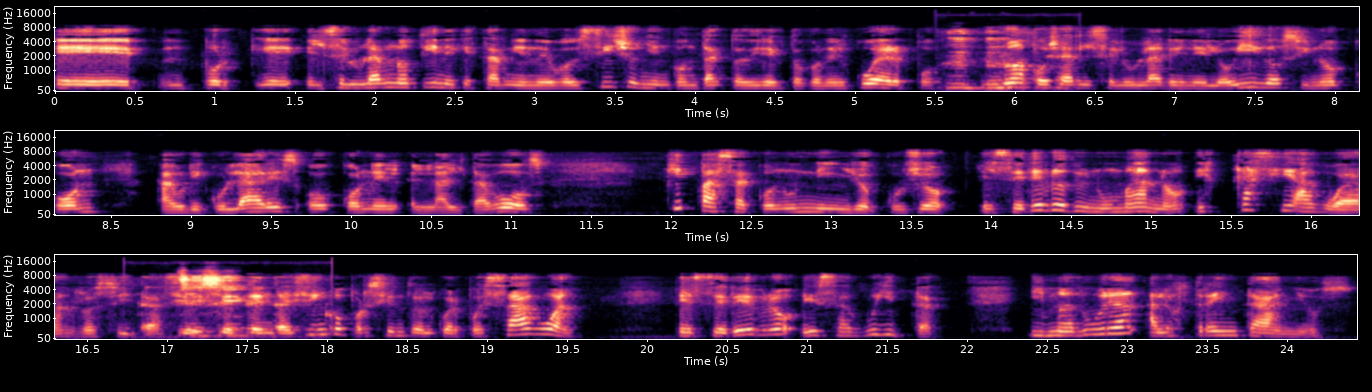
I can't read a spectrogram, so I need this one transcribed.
eh, porque el celular no tiene que estar ni en el bolsillo ni en contacto directo con el cuerpo, no apoyar el celular en el oído, sino con auriculares o con el, altavoz. ¿Qué pasa con un niño cuyo el cerebro de un humano es casi agua, Rosita? Si el 75% del cuerpo es agua, el cerebro es agüita y madura a los 30 años.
